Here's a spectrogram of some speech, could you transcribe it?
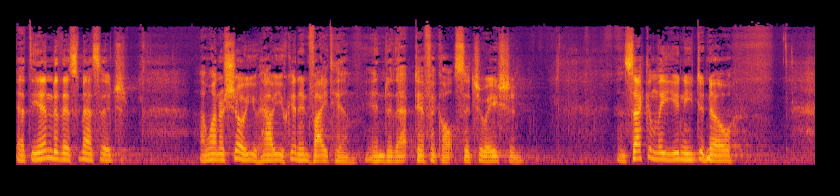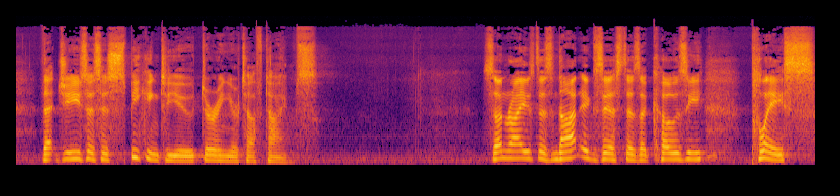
At the end of this message, I want to show you how you can invite Him into that difficult situation. And secondly, you need to know that Jesus is speaking to you during your tough times. Sunrise does not exist as a cozy place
